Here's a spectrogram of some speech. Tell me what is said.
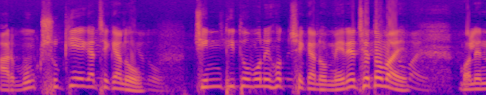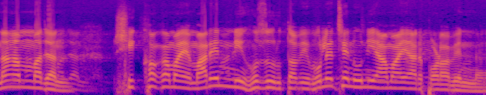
আর মুখ শুকিয়ে গেছে কেন? চিন্তিত মনে হচ্ছে কেন? মেরেছে তোমায়? বলে, না আম্মা যান শিক্ষক আমায় মারেননি হুজুর, তবে বলেছেন উনি আমায় আর পড়াবেন না।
